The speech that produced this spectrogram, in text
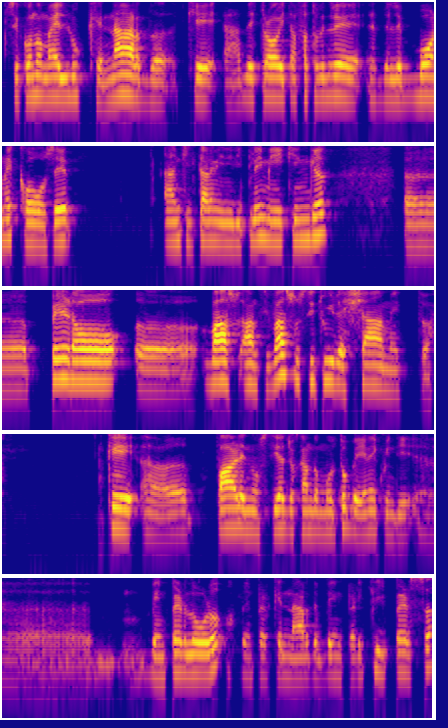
secondo me Luke Nard che a Detroit ha fatto vedere delle buone cose anche in termini di playmaking Uh, però uh, va, anzi va a sostituire Shamet che uh, pare non stia giocando molto bene quindi ben per loro ben per Kennard ben per i Clippers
